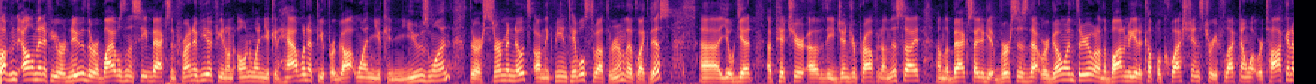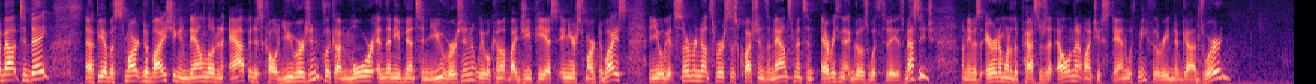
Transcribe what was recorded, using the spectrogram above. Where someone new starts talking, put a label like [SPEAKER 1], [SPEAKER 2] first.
[SPEAKER 1] Welcome to Element. If you are new, there are Bibles in the seat backs in front of you. If you don't own one, you can have one. If you forgot one, you can use one. There are sermon notes on the communion tables throughout the room. They look like this. Uh, you'll get a picture of the ginger prophet on this side. On the back side, you'll get verses that we're going through. And on the bottom, you get a couple questions to reflect on what we're talking about today. Uh, if you have a smart device, you can download an app. It is called YouVersion. Click on More and then Events in YouVersion. We will come up by GPS in your smart device, and you will get sermon notes, verses, questions, announcements, and everything that goes with today's message. My name is Aaron. I'm one of the pastors at Element. Why don't you stand with me for the reading of God's Word?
